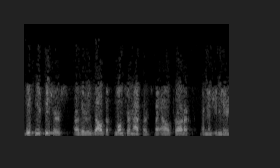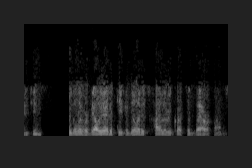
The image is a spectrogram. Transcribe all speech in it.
These new features are the result of long-term efforts by our product and engineering teams to deliver value-added capabilities highly requested by our clients.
